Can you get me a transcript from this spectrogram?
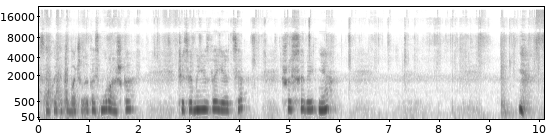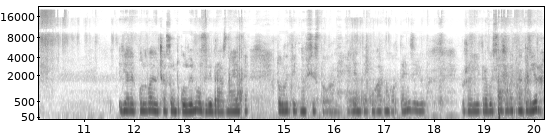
Слухайте, побачила якась мурашка. Чи це мені здається? Щось сидить, ні? Я як поливаю часом таку лину з відра, знаєте, то летить на всі сторони. Гляньте, яку гарну гортензію. Вже її треба висаджувати на двір.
